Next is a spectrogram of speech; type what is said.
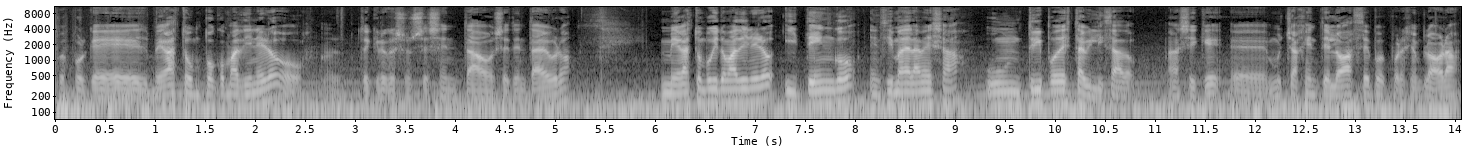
Pues porque me gasto un poco más dinero, creo que son 60 o 70 euros, me gasto un poquito más dinero y tengo encima de la mesa un trípode estabilizado. Así que eh, mucha gente lo hace, pues por ejemplo ahora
